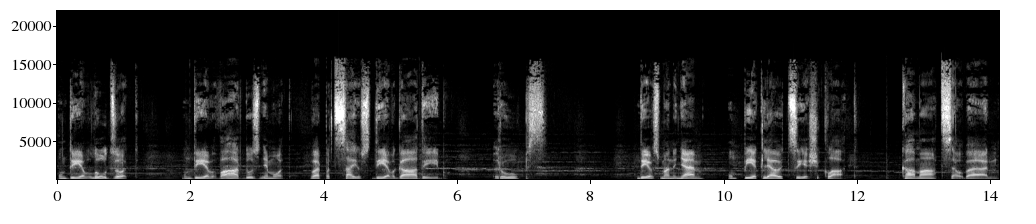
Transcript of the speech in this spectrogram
un Dievu lūdzot, un Dieva vārdu uzņemot, var pat sajust Dieva gādību, rūpes. Dievs mani ņem un piekļauj cieši klāt, kā māte savu bērnu.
